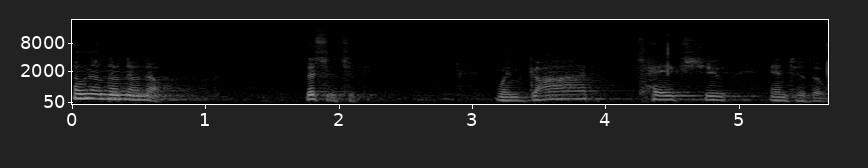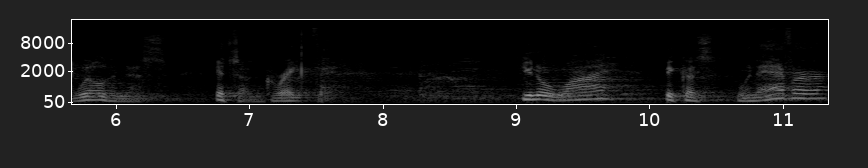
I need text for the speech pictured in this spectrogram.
No, no, no, no, no. Listen to me. When God takes you into the wilderness, it's a great thing. You know why? Because whenever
